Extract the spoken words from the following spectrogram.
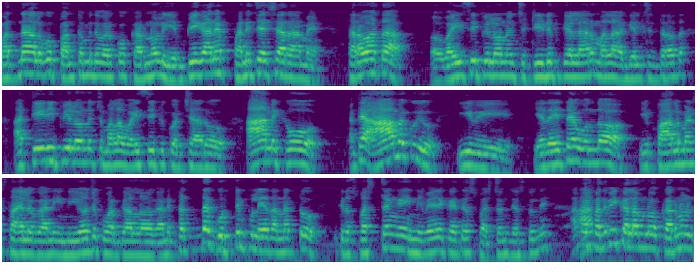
పద్నాలుగు పంతొమ్మిది వరకు కర్నూలు ఎంపీగానే పనిచేశారు ఆమె. తర్వాత వైసీపీలో నుంచి టీడీపీకి వెళ్ళారు మళ్ళీ గెలిచిన తర్వాత ఆ టీడీపీలో నుంచి మళ్ళీ వైసీపీకి వచ్చారు. ఆమెకు అంటే ఆమెకు ఇవి ఏదైతే ఉందో ఈ పార్లమెంట్ స్థాయిలో కానీ ఈ నియోజకవర్గాల్లో కానీ పెద్ద గుర్తింపు లేదన్నట్టు ఇక్కడ స్పష్టంగా ఈ నివేదిక అయితే స్పష్టం చేస్తుంది. ఆమె పదవీ కాలంలో కర్నూలు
